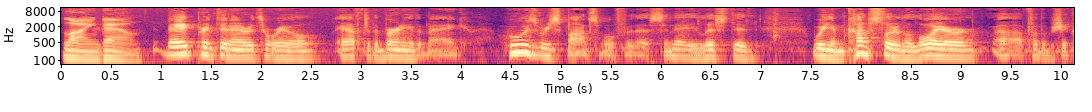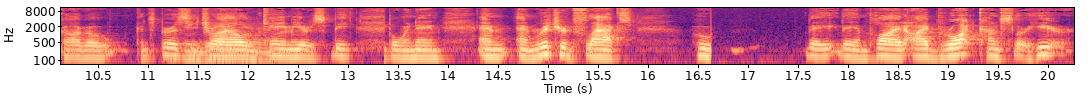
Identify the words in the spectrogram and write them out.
lying down. They printed an editorial after the burning of the bank. Who's responsible for this? And they listed William Kunstler, the lawyer uh, for the Chicago conspiracy Indeed, trial, yeah. came here to speak. People were named, and and Richard Flacks, who they they implied I brought Kunstler here,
